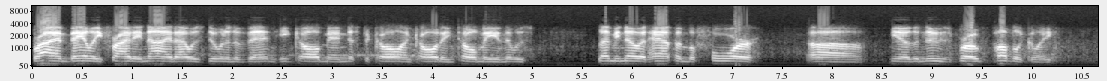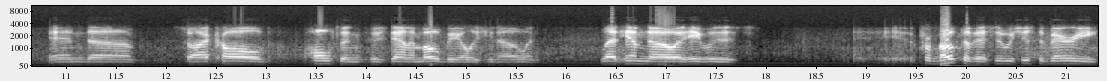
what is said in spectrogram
Brian Bailey Friday night. I was doing an event, and he called me. I missed a call and called. He told me, and it was let me know it happened before uh, you know the news broke publicly, and uh, so I called Holton, who's down in Mobile, as you know, and let him know. And he was, for both of us, it was just a very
